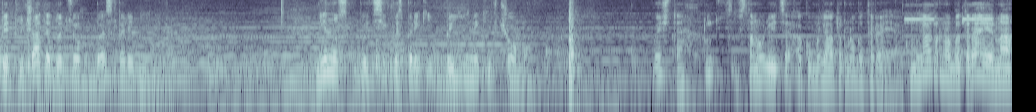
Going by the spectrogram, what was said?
підключати до цього безперебійника. Мінус всіх безперебійників в чому? Бачите, тут встановлюється акумуляторна батарея. Акумуляторна батарея на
